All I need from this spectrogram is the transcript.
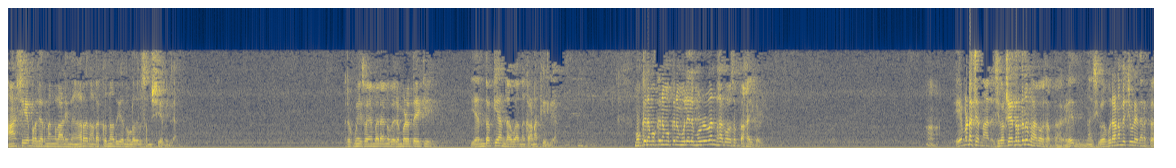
ആശയപ്രചരണങ്ങളാണ് ഇന്നേറെ നടക്കുന്നത് എന്നുള്ളതിൽ സംശയമില്ല. രുക്മിണി സ്വയംവരം അങ്ങ് വരുമ്പോഴത്തേക്ക് എന്തൊക്കെയാ ഉണ്ടാവുക എന്ന് കണക്കില്ല. മുക്കിന് മുക്കിന് മുക്കിന് മൂലയിൽ മുഴുവൻ ഭാഗവത സപ്താഹായി കഴിഞ്ഞു. ആ എവിടെ ചെന്നാലും ശിവക്ഷേത്രത്തിലും ഭാഗവത സപ്താഹം. എടേ ശിവപുരാണം വെച്ചൂടെ നിനക്ക്?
